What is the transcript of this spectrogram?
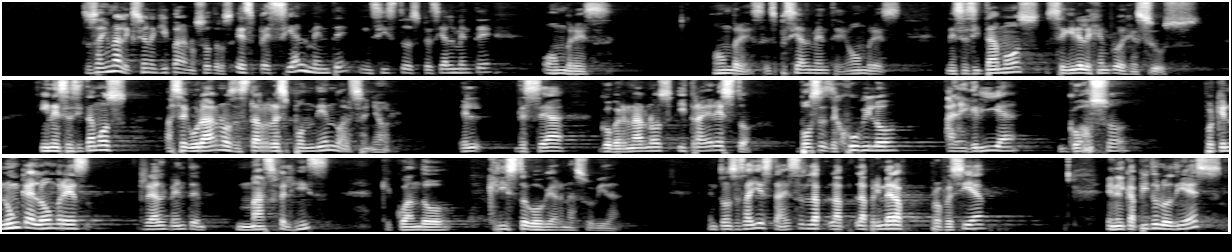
Entonces hay una lección aquí para nosotros, especialmente, insisto, especialmente hombres, hombres, especialmente hombres. Necesitamos seguir el ejemplo de Jesús y necesitamos asegurarnos de estar respondiendo al Señor. Él desea gobernarnos y traer esto, voces de júbilo, alegría, gozo, porque nunca el hombre es realmente más feliz que cuando Cristo gobierna su vida. Entonces ahí está, esa es la, primera profecía. En el capítulo 10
